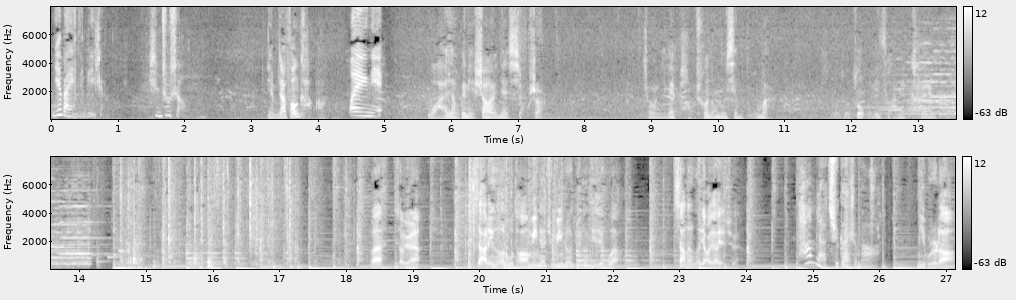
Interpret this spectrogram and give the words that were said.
你也把眼睛闭上，伸出手。你们家房卡？欢迎你。我还想跟你商量一件小事儿，就是你那跑车能不能先不卖？我就坐过一次，还没开过。喂，小云，夏琳和陆涛明天去民政局登记结婚，向南和瑶瑶也去。他们俩去干什么？你不知道，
